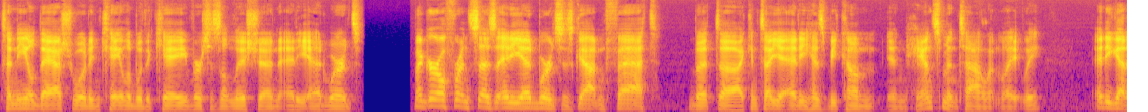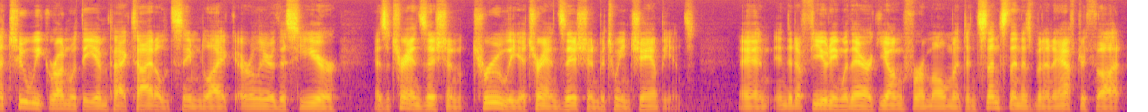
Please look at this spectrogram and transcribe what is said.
Tennille Dashwood and Kaleb with a K versus Alisha and Eddie Edwards. My girlfriend says Eddie Edwards has gotten fat, but uh, I can tell you Eddie has become enhancement talent lately. Eddie got a two week run with the Impact title, it seemed like, earlier this year, as a transition, truly a transition between champions and ended up feuding with Eric Young for a moment, and since then has been an afterthought.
